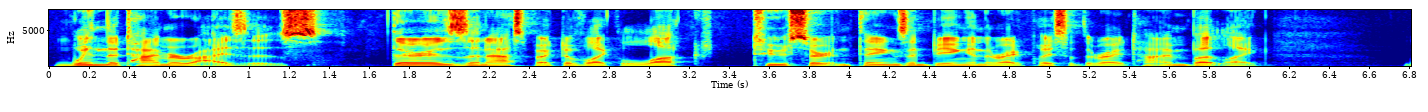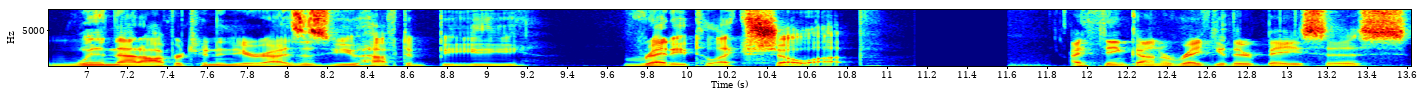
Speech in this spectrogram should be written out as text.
when the time arises. There is an aspect of like luck to certain things and being in the right place at the right time, but like when that opportunity arises, you have to be ready to like show up. I think on a regular basis,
